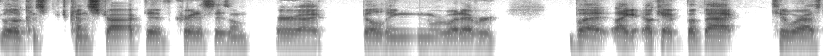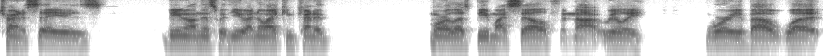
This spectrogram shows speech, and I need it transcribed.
a little constructive criticism or uh, building or whatever but like okay but back to where i was trying to say is being on this with you i know i can kind of more or less be myself and not really worry about what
